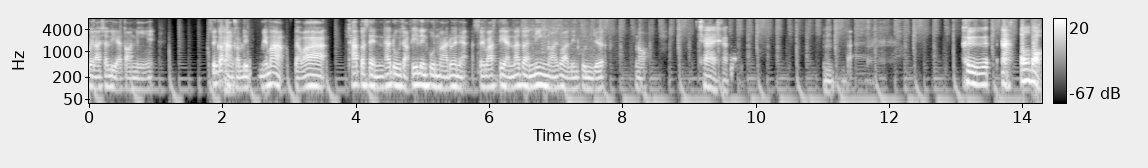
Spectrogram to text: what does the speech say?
เวลาเฉลี่ยตอนนี้ ซึ่งก็ห่างกับลินไม่มาก แต่ว่าถ้าเปอร์เซ็นต์ถ้าดูจากที่ลินคุณมาด้วยเนี่ยเซบาสเตียนน่าจะนิ่งน้อยกว่าลินคุณเยอะเนาะใช่ครับคืออะต้องบอก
